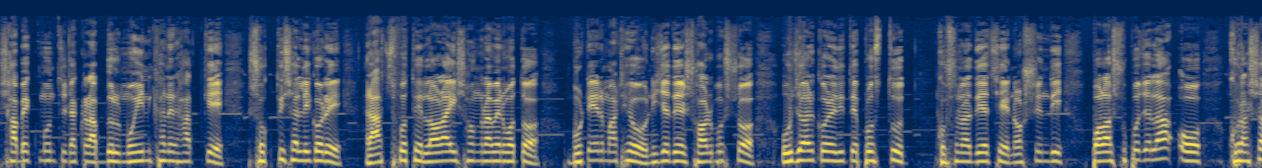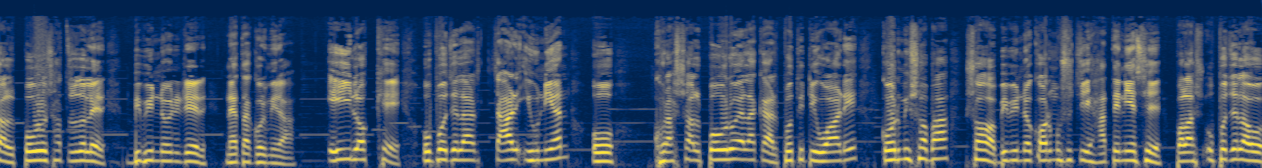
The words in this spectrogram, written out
সাবেক মন্ত্রী ডাক্তার আব্দুল মঈন খানের হাতকে শক্তিশালী করে রাজপথে লড়াই সংগ্রামের মতো ভোটের মাঠেও নিজেদের সর্বস্ব উজাড় করে দিতে প্রস্তুত ঘোষণা দিয়েছে নরসিংদী পলাশ উপজেলা ও ঘোড়াশাল পৌর ছাত্রদলের বিভিন্ন ইউনিটের নেতাকর্মীরা। এই লক্ষ্যে উপজেলার চার ইউনিয়ন ও ঘোড়াশাল পৌর এলাকার প্রতিটি ওয়ার্ডে কর্মী সভা সহ বিভিন্ন কর্মসূচি হাতে নিয়েছে পলাশ উপজেলা ও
